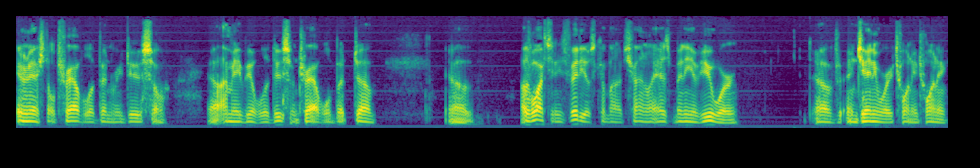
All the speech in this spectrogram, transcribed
international travel have been reduced, so uh, I may be able to do some travel. But uh, uh, I was watching these videos come out of China, as many of you were, of in January 2020,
